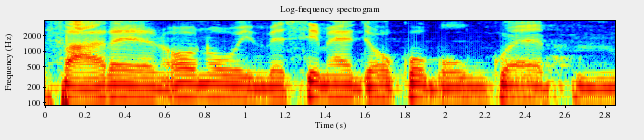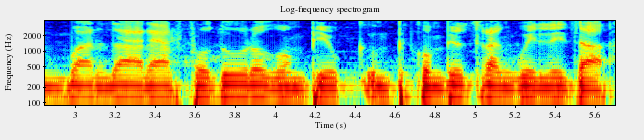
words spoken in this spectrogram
fare o nuovi investimenti o comunque guardare al futuro con più, con più tranquillità,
